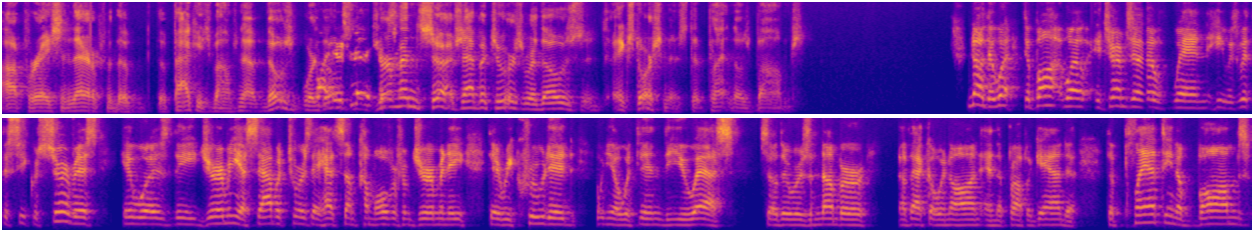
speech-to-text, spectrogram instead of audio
operation there for the the package bombs. Now, those were well, those really German saboteurs. Were those extortionists that planted those bombs? No, there were the bomb. Well, in terms of when he was with the Secret Service, it was the Germany as saboteurs. They had some come over from Germany. They recruited, you know, within the U.S. So there was a number of that going on, and the propaganda, the planting of bombs.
